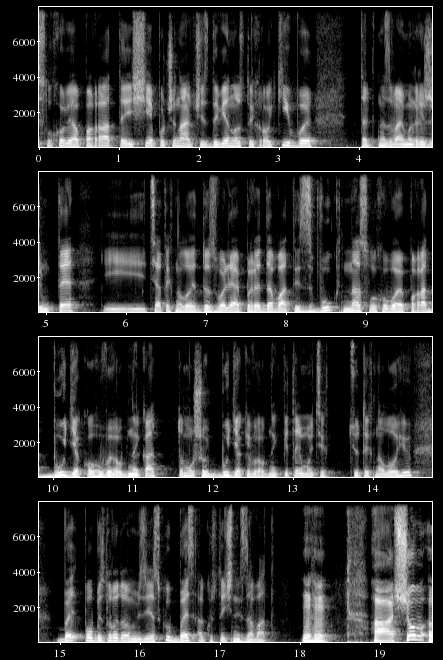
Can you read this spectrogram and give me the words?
слухові апарати ще починаючи з 90-х років, е, так називаємо режим Т. І ця технологія дозволяє передавати звук на слуховий апарат будь-якого виробника, тому що будь-який виробник підтримує цю технологію по бездротовому зв'язку без акустичних завад. Угу. А що е,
